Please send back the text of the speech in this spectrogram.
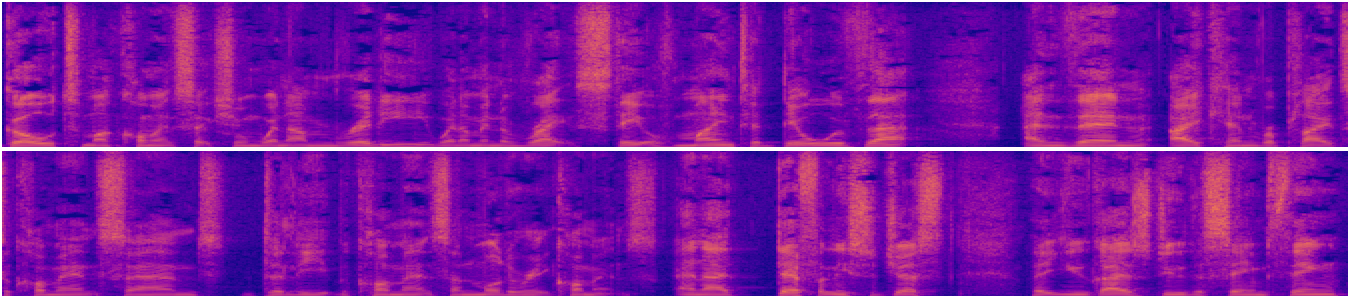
go to my comment section when I'm ready, when I'm in the right state of mind to deal with that, and then I can reply to comments and delete the comments and moderate comments. And I definitely suggest that you guys do the same thing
